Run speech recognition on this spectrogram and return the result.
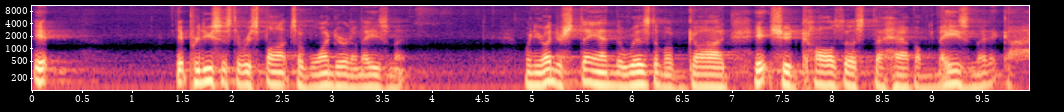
it, it produces the response of wonder and amazement. When you understand the wisdom of God, it should cause us to have amazement at God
